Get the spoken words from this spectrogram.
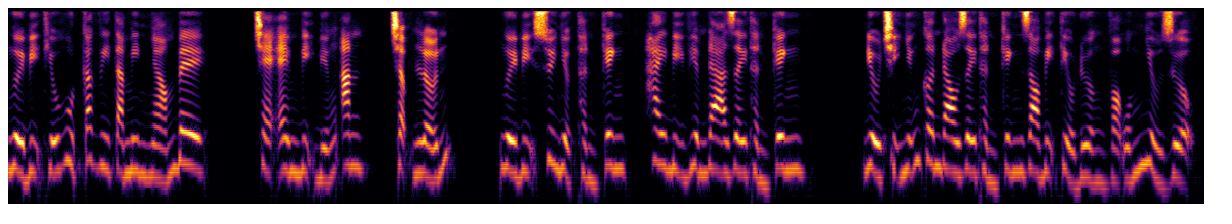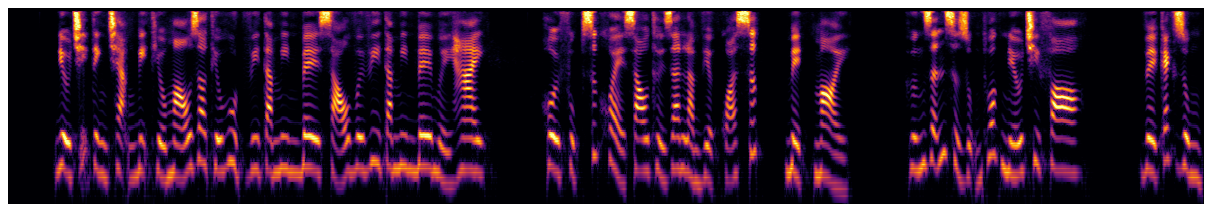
Người bị thiếu hụt các vitamin nhóm B, trẻ em bị biếng ăn, chậm lớn, người bị suy nhược thần kinh hay bị viêm đa dây thần kinh. Điều trị những cơn đau dây thần kinh do bị tiểu đường và uống nhiều rượu. Điều trị tình trạng bị thiếu máu do thiếu hụt vitamin B6 với vitamin B12. Hồi phục sức khỏe sau thời gian làm việc quá sức, mệt mỏi. Hướng dẫn sử dụng thuốc nếu chi for. Về cách dùng,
